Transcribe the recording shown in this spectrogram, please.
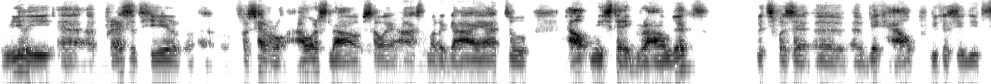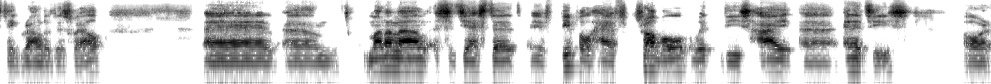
really uh, present here uh, for several hours now. So I asked Mother Gaia to help me stay grounded, which was a, a, a big help because you need to stay grounded as well. And um, suggested if people have trouble with these high uh, energies or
